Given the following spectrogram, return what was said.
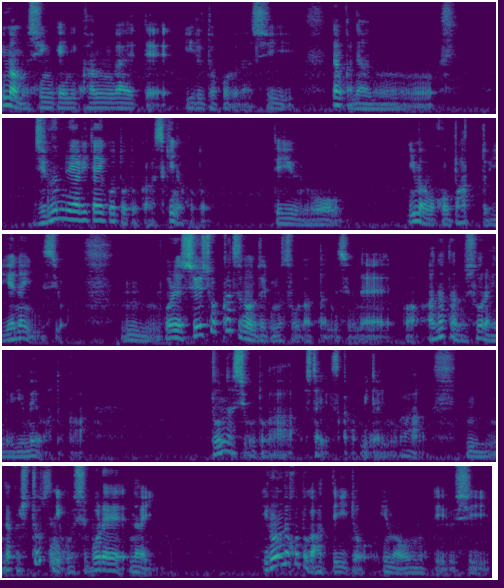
今も真剣に考えているところだしなんかねあの自分のやりたいこととか好きなことっていうのを今はこうバッと言えないんですよ。うん、これ就職活動の時もそうだったんですよね。あなたの将来の夢はとか、どんな仕事がしたいですかみたいのが、うん、なんか一つにこう絞れない。いろんなことがあっていいと今思っているし、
